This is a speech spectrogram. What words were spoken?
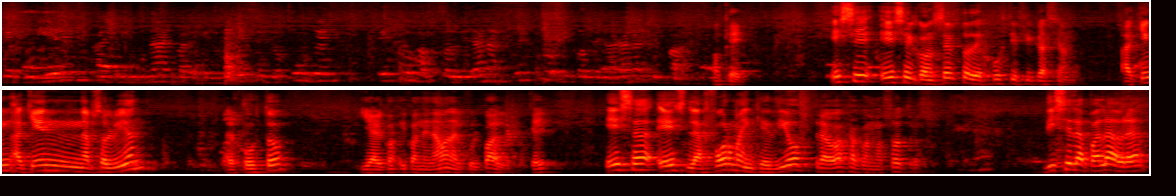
y acudieren al tribunal para que los jueces lo juzguen, estos absolverán al justo y condenarán al culpable. Ok. Ese es el concepto de justificación. ¿A quién, a quién absolvían? Al justo y, al, y condenaban al culpable. ¿ok? Esa es la forma en que Dios trabaja con nosotros. Dice la palabra,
